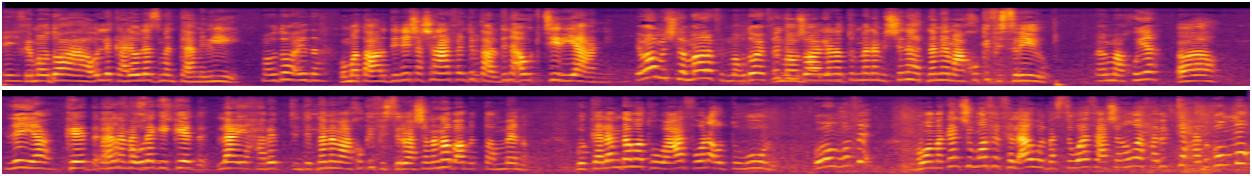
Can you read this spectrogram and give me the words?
إيه؟ في موضوع هقول لك عليه ولازم تعمليه. موضوع إيه ده؟ وما تعرضينيش عشان عارفة انت بتعرضيني قوي كتير يعني. يا ماما مش لما اعرف الموضوع افرضي مش الموضوع اللي أنا. طول ما أنا مش هنا هتنامي مع اخوكي في سريره. أنا مع اخويا؟ آه. ليه يعني؟ كده أنا في مزاجي. كده. لا يا حبيبتي انت تنامي مع اخوكي في السرير عشان أنا ابقى مطمنة. والكلام دوت هو عارفه وأنا قلته له هو موافق؟ هو ما كانش موافق في الأول بس وافق عشان هو يا حبيبتي حبيب امه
